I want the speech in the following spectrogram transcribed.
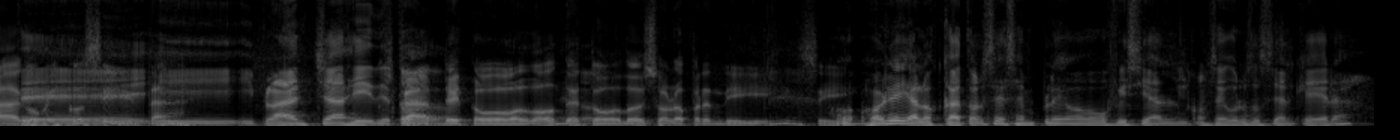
hago mis este, cositas. Y, y planchas y de Buscar todo. De todo, de, De todo. todo. eso lo aprendí, sí. Jo- Jorge, ¿y a los 14 ese empleo oficial con Seguro Social que era?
